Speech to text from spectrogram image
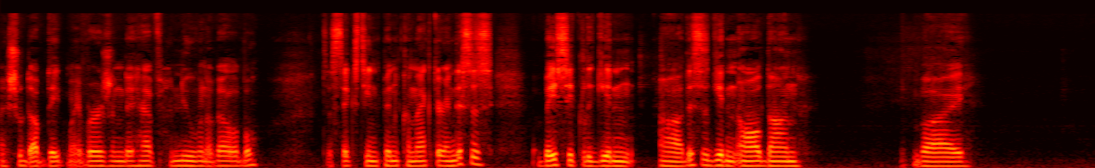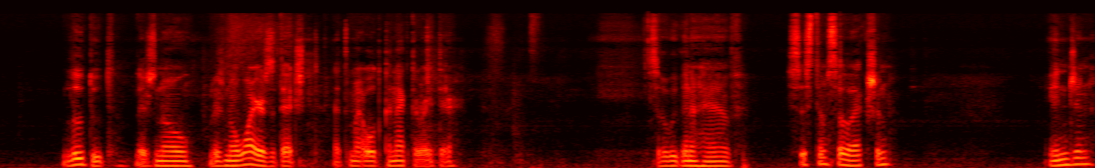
I should update my version. They have a new one available. It's a 16 pin connector and this is basically getting uh, this is getting all done by Bluetooth. There's no there's no wires attached. That's my old connector right there. So we're gonna have system selection, engine,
